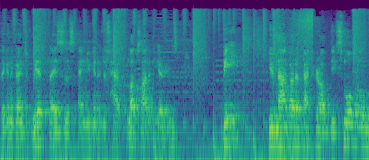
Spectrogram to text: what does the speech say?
they're going to go into weird places, and you're going to just have lopsided earrings. B, you've now got a factor of the small little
